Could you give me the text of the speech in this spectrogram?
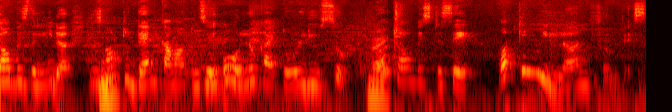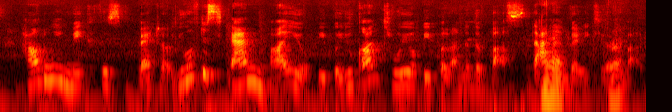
job as the leader is not to then come out and say, hmm. "Oh, look, I told you so." Your Our job is to say, "What can we learn from this? How do we make this better?" You have to stand by your people. You can't throw your people under the bus. That Right. I'm very clear Right. about.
